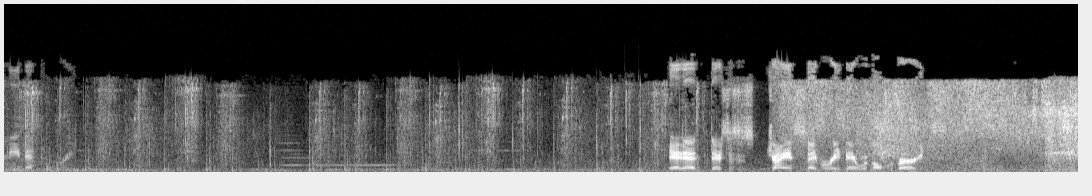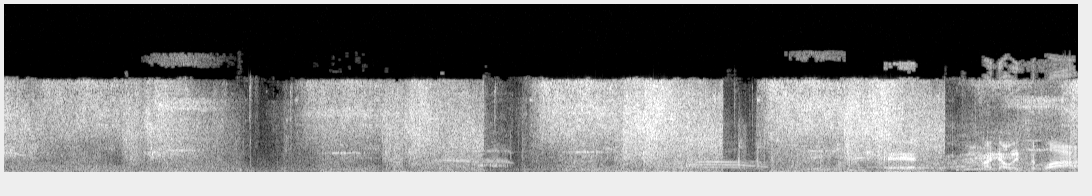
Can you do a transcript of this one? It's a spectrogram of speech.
need that for? Yeah, that, there's this giant sniper right there with all the birds. And, oh no, it's the blob.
